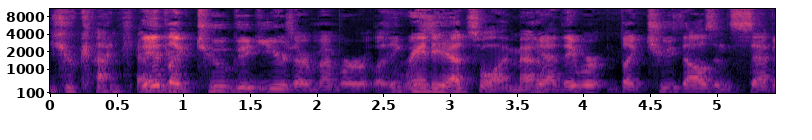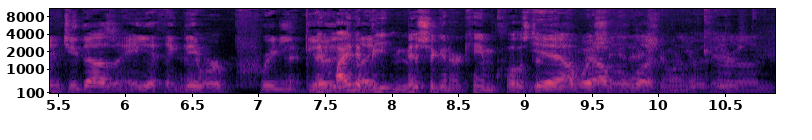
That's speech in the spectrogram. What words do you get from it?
UConn. They had like two good years. I remember. I think it was- Randy Edsall. I met him. Yeah, him. they were like 2007, 2008. I think they were pretty good. They, might have like- beaten Michigan or came close to Yeah, beating well, I'm Michigan. actually, one of look. those years.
